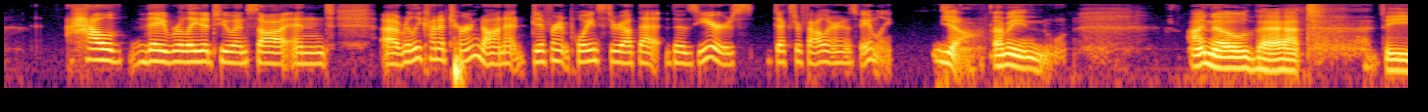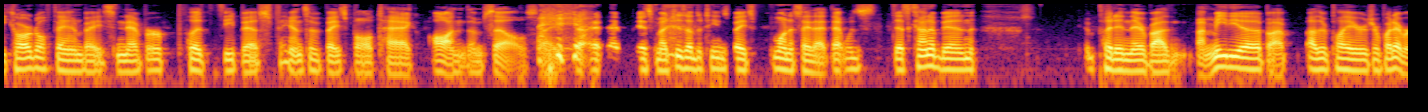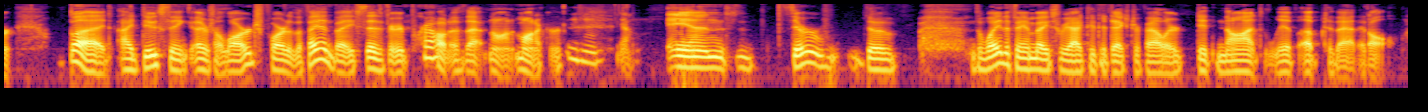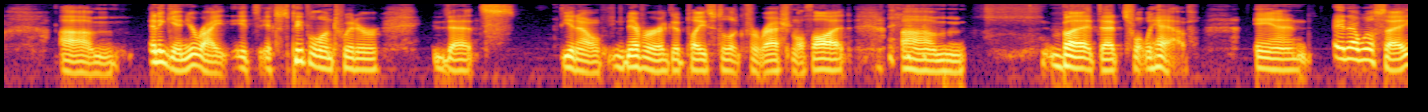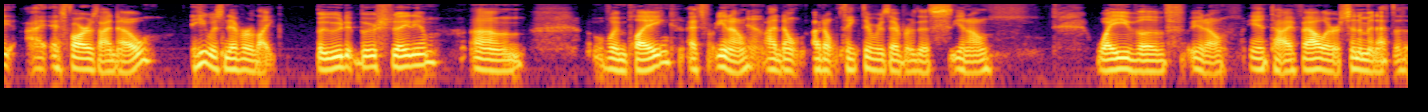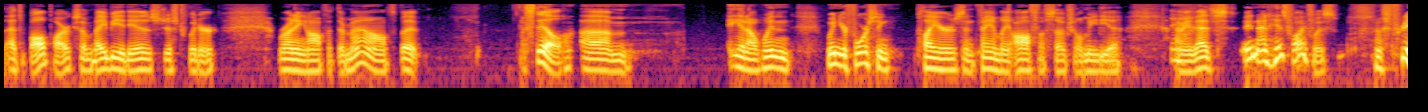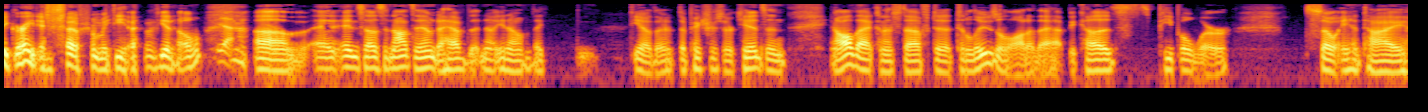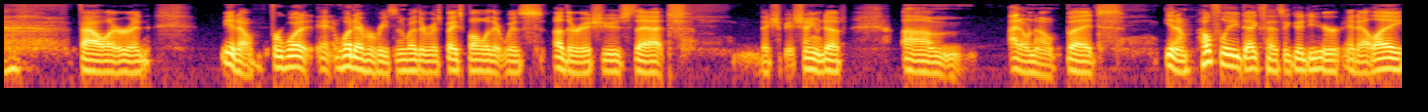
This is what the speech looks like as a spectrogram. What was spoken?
how they related to and saw and uh, really kind of turned on at different points throughout that those years Dexter Fowler and his family. Yeah, I mean, I know that the Cardinal fan base never put the best fans of baseball tag on themselves. Right? yeah. As much as other teams base want to say that, that was that's kind of been put in there by by media, by other players, or whatever. But I do think there's a large part of the fan base that is very proud of that non- moniker. Mm-hmm. Yeah, and they're the the way the fan base reacted to Dexter Fowler did not live up to that at all. Um, and again, you're right. It's it's people on Twitter that's you know never a good place to look for rational thought. Um, but that's what we have. And and I will say, I, as far as I know, he was never like booed at Busch Stadium um, when playing. As you know. I don't I don't think there was ever this you know wave of you know anti Fowler sentiment at the at the ballpark. So maybe it is just Twitter running off at their mouth, but still, um, you know when when you're forcing players and family off of social media. I mean, that's and, and his wife was was pretty great at social media, you know. Yeah. Um, and, and so it's not to them to have the no, you know they, you know the the pictures of their kids and, and all that kind of stuff to to lose a lot of that because people were so anti Fowler and you know for what whatever reason, whether it was baseball, whether it was other issues that they should be ashamed of. Um, I don't know, but you know, hopefully Dex has a good year in LA.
